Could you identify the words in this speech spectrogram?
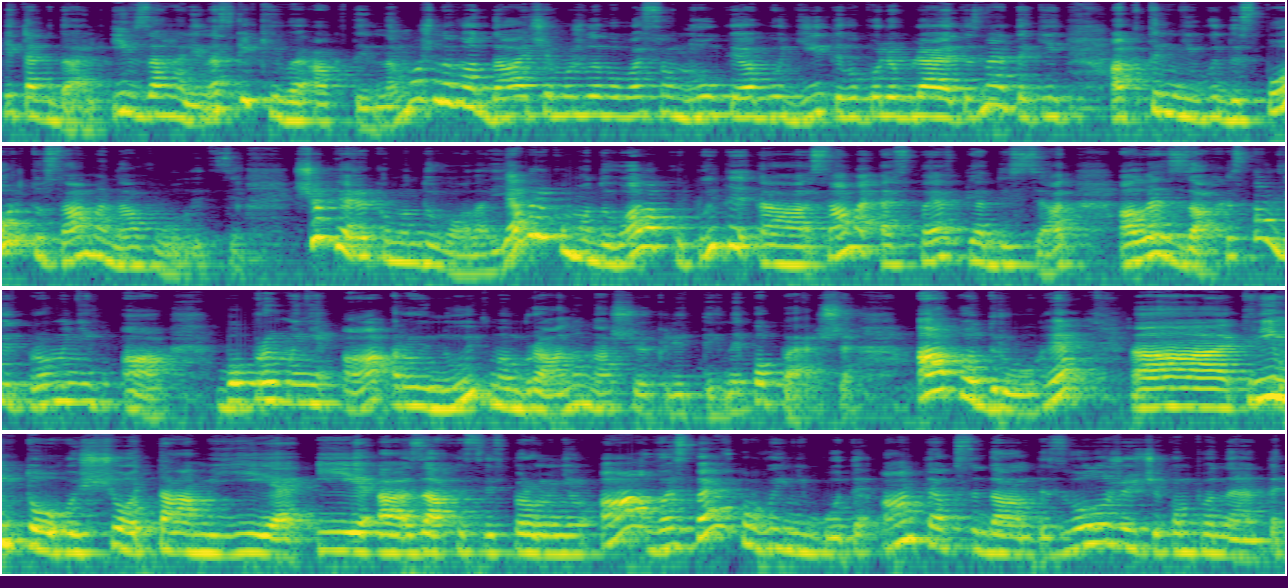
і так далі. І взагалі, наскільки ви активна? Можливо, дача, можливо, у вас онуки або діти, ви полюбляєте, знаєте, такі активні види спорту саме на вулиці. Що б я рекомендувала? Я б рекомендувала купити а, саме SPF 50, але з захистом від променів А, бо промені А руйнують мембрану нашої клітини. По-перше, а по-друге, крім того, що там є і захист від променів А, в SPF повинні бути антиоксиданти, зволожуючі компоненти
